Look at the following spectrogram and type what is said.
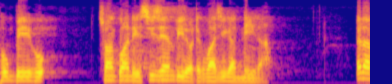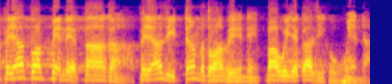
ဖုံးပေးဖို့ဆွမ်းကွမ်းတွေစီစဉ်ပြီးတော့တက္ကပါကြီးကနေတာအဲ့ဒါဖះသွားပင့်တဲ့သားကဖះစီတမ်းမသွားဘဲနဲ့ပါဝေယကစီကိုဝင်တာ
